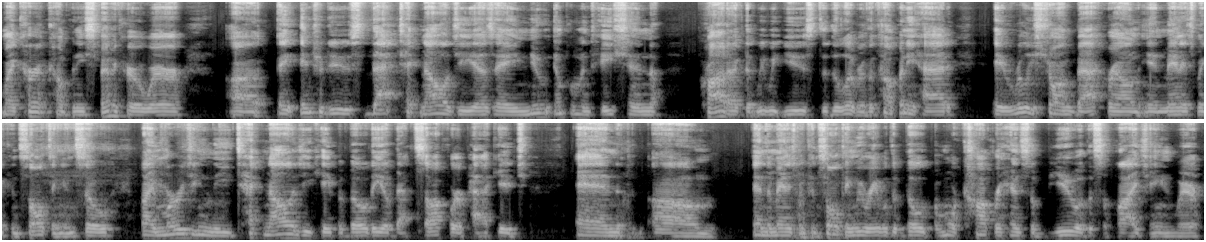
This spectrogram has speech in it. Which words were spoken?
my current company, Spinnaker, where uh, they introduced that technology as a new implementation product that we would use to deliver. The company had a really strong background in management consulting, and so by merging the technology capability of that software package and um, and the management consulting, we were able to build a more comprehensive view of the supply chain where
